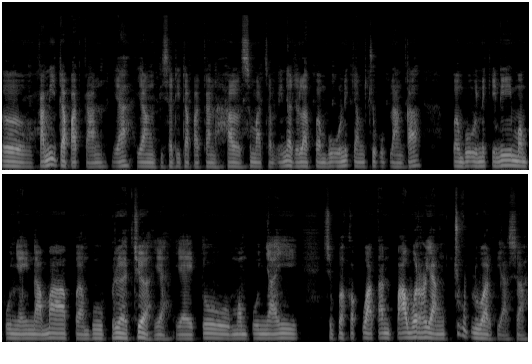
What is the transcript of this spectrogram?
eh, kami dapatkan ya yang bisa didapatkan hal semacam ini adalah bambu unik yang cukup langka bambu unik ini mempunyai nama bambu braja ya yaitu mempunyai sebuah kekuatan power yang cukup luar biasa.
